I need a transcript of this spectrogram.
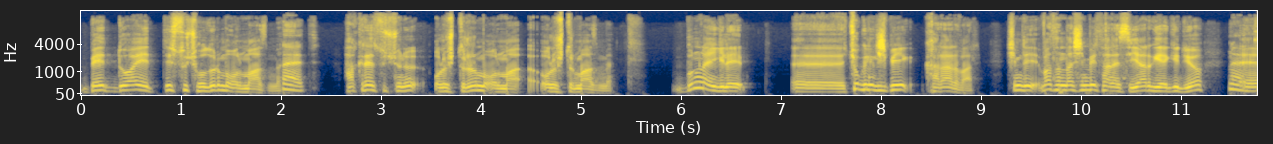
Beddua etti suç olur mu olmaz mı? Evet. hakaret suçunu oluşturur mu olma, oluşturmaz mı? Bununla ilgili e, çok ilginç bir karar var. Şimdi vatandaşın bir tanesi yargıya gidiyor. Evet.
